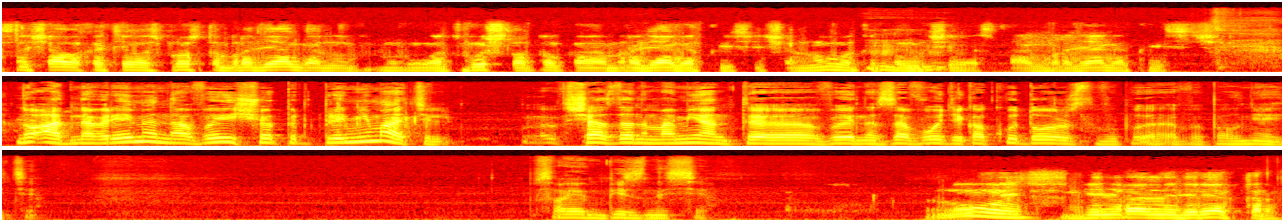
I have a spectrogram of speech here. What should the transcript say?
сначала хотелось просто бродяга, ну, вот вышла только бродяга тысяча. Ну, вот и mm-hmm. получилось так, бродяга тысяча. Но ну, одновременно вы еще предприниматель. Сейчас в данный момент э, вы на заводе какую должность вы выполняете в своем бизнесе? Ну, генеральный директор.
